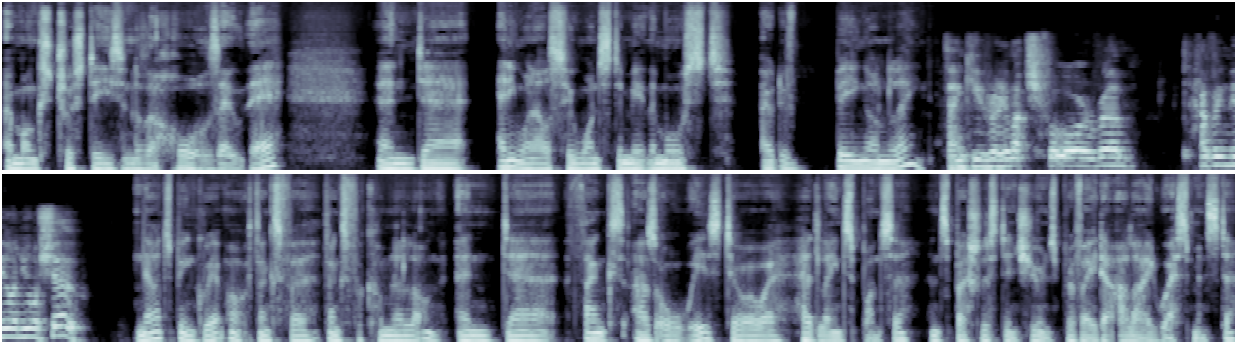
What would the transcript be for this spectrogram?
amongst trustees and other halls out there. And uh, anyone else who wants to make the most out of being online. Thank you very much for um, having me on your show. No, it's been great, Mark. Thanks for thanks for coming along, and uh, thanks as always to our headline sponsor and specialist insurance provider, Allied Westminster,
